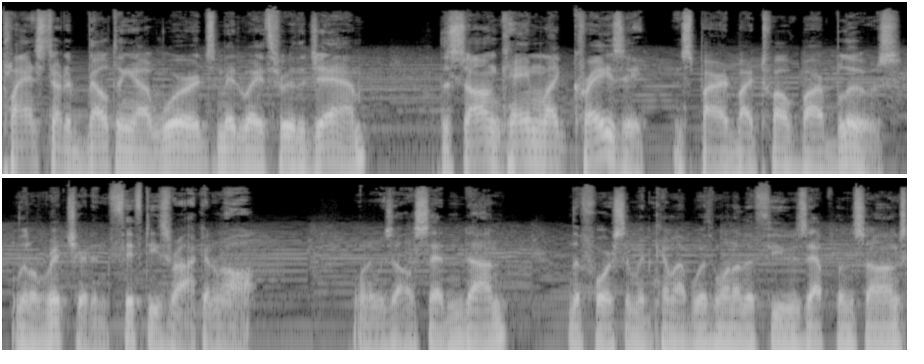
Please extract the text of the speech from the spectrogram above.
Plant started belting out words midway through the jam. The song came like crazy, inspired by 12 bar blues, Little Richard, and 50s rock and roll. When it was all said and done, the foursome had come up with one of the few Zeppelin songs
